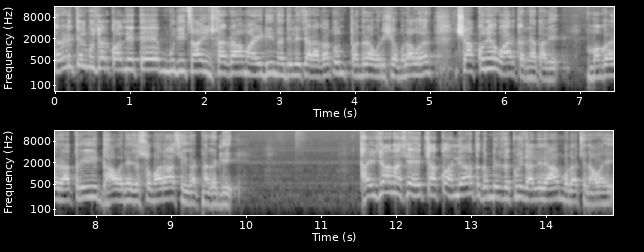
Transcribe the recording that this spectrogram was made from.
करडीतील मुजर कॉलनी येथे मुलीचा इंस्टाग्राम आय डी न दिल्याच्या रागातून पंधरा वर्षीय मुलावर चाकूने वार करण्यात आले. मंगळवारी रात्री दहा वाजण्याच्या सुमारास ही घटना घडली. फैजान असे चाकू हल्ल्यात गंभीर जखमी झालेल्या मुलाचे नाव आहे.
